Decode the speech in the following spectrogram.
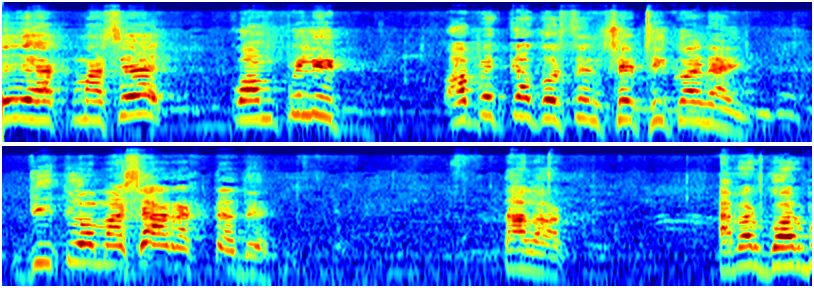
এই এক মাসে কমপ্লিট অপেক্ষা করছেন সে ঠিক হয় নাই। দ্বিতীয় মাসে আর একটা দেন। তালাক। আবার গর্ভ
